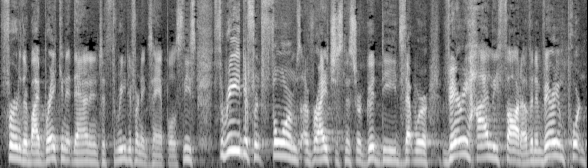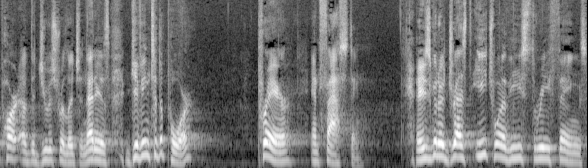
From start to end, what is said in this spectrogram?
further by breaking it down into three different examples. These three different forms of righteousness or good deeds that were very highly thought of and a very important part of the Jewish religion that is, giving to the poor, prayer, and fasting. And he's going to address each one of these three things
